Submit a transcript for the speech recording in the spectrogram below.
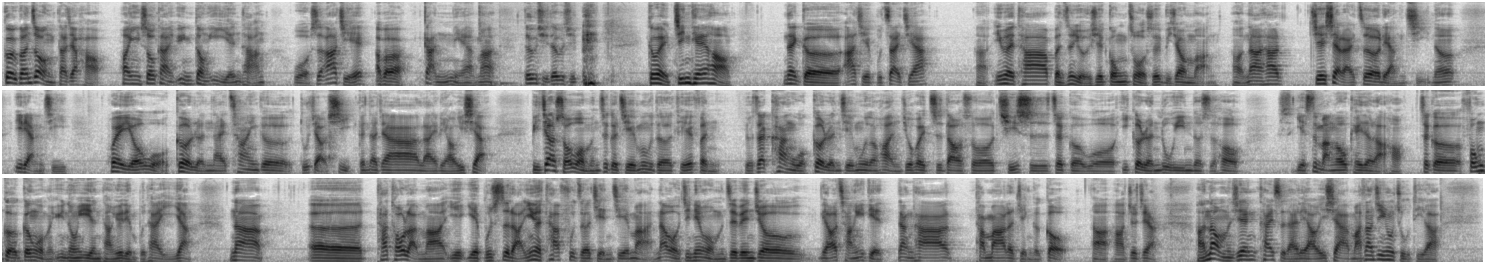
各位观众，大家好，欢迎收看《运动一言堂》，我是阿杰啊，不不，干你啊妈！对不起，对不起，各位，今天哈那个阿杰不在家啊，因为他本身有一些工作，所以比较忙啊。那他接下来这两集呢，一两集会由我个人来唱一个独角戏，跟大家来聊一下。比较熟我们这个节目的铁粉，有在看我个人节目的话，你就会知道说，其实这个我一个人录音的时候。也是蛮 OK 的啦，哈，这个风格跟我们运动一言堂有点不太一样。那呃，他偷懒吗？也也不是啦，因为他负责剪接嘛。那我今天我们这边就聊长一点，让他他妈的剪个够啊！好，就这样。好，那我们先开始来聊一下，马上进入主题啦。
